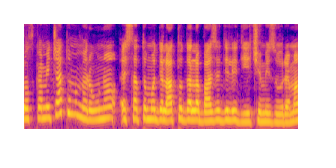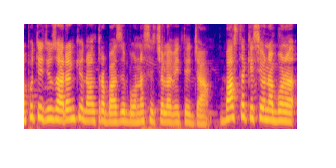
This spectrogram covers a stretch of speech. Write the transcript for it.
Lo scamiciato numero 1 è stato modellato dalla base delle 10 misure, ma potete usare anche un'altra base buona se ce l'avete già. Basta che sia una buona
